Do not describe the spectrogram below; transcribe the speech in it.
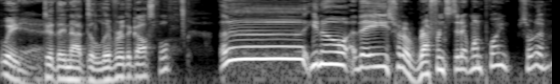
wait, Yeah. did they not deliver the gospel? uh, you know, they sort of referenced it at one point, sort of.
